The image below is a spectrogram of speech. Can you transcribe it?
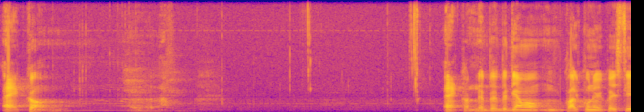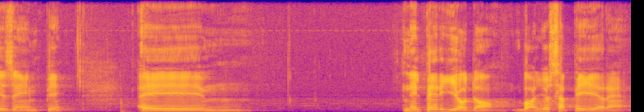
Ecco, Ecco, vediamo qualcuno di questi esempi. E, ehm, nel periodo voglio sapere,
